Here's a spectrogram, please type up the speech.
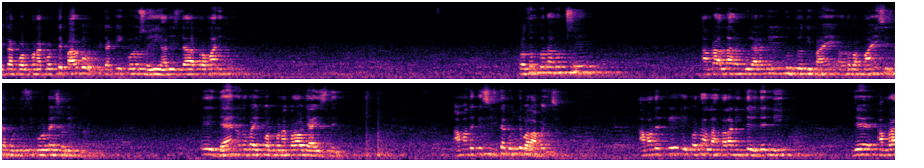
এটা কল্পনা করতে পারব? এটা কি কোনো সহি হাদিস দ্বারা প্রমাণিত? প্রথম কথা হচ্ছে, আমরা আল্লাহ রাব্বুল আলমীর কুদরতি পায়ে অথবা পায়ে সিজদা করতেছি, কোনোটাই সঠিক নয়। এই ধ্যান অথবা এই কল্পনা করাও জায়জ নেই। আমাদেরকে চিন্তা করতে বলা হয়েছে। আমাদেরকে এই কথা আল্লাহ তালা নির্দেশ দেননি যে আমরা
